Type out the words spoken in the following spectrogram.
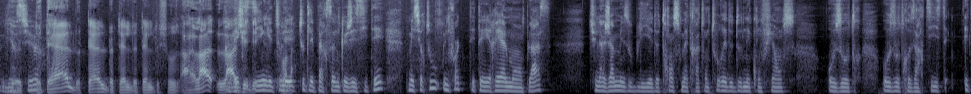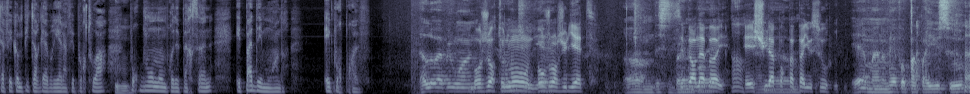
Bien de, sûr. de telle, de telle, de telle, de telle de choses. Ah, là, là avec j'ai des- Sting et tous voilà. les- toutes les personnes que j'ai citées. Mais surtout, une fois que tu étais réellement en place, tu n'as jamais oublié de transmettre à ton tour et de donner confiance aux autres, aux autres artistes. Et tu as fait comme Peter Gabriel a fait pour toi, Mhm. pour bon nombre de personnes, et pas des moindres, et pour preuve. Hello everyone. Bonjour tout le monde, bonjour Juliette. Um, this is C'est Burna Boy. Et je suis là pour Papa Youssou. Yeah, man, I'm here for Papa Youssou.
